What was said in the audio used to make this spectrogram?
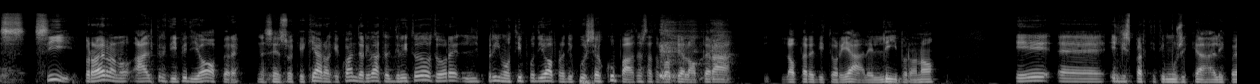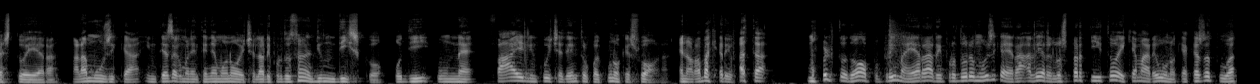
Sì, però erano altri tipi di opere, nel senso che è chiaro che quando è arrivato il diritto d'autore il primo tipo di opera di cui si è occupato è stata proprio l'opera, editoriale, il libro, no? E, eh, e, gli spartiti musicali, questo era. Ma la musica, intesa come la intendiamo noi, cioè la riproduzione di un disco o di un file in cui c'è dentro qualcuno che suona, è una roba che è arrivata molto dopo. Prima era riprodurre musica, era avere lo spartito e chiamare uno che a casa tua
